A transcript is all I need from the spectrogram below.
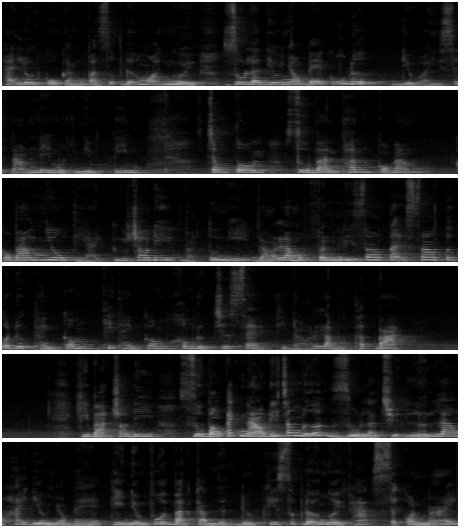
Hãy luôn cố gắng và giúp đỡ mọi người, dù là điều nhỏ bé cũng được. Điều ấy sẽ tạo nên một niềm tin trong tôi, dù bản thân có bạn có bao nhiêu thì hãy cứ cho đi và tôi nghĩ đó là một phần lý do tại sao tôi có được thành công khi thành công không được chia sẻ thì đó là một thất bại khi bạn cho đi, dù bằng cách nào đi chăng nữa, dù là chuyện lớn lao hay điều nhỏ bé, thì niềm vui bạn cảm nhận được khi giúp đỡ người khác sẽ còn mãi.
